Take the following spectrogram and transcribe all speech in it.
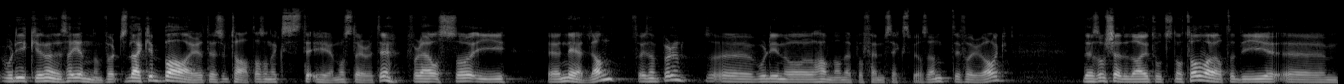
Hvor de ikke nødvendigvis har gjennomført Så det er ikke bare et resultat av sånn ekstrem austerity. For det er også i Nederland, f.eks., eh, hvor de nå havna ned på 5-6% i forrige valg. Det som skjedde da i 2012, var at de eh,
